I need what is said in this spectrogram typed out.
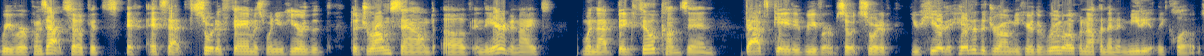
reverb comes out. So if it's if it's that sort of famous when you hear the the drum sound of "In the Air Tonight," when that big fill comes in, that's gated reverb. So it's sort of you hear the hit of the drum, you hear the room open up, and then immediately close.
